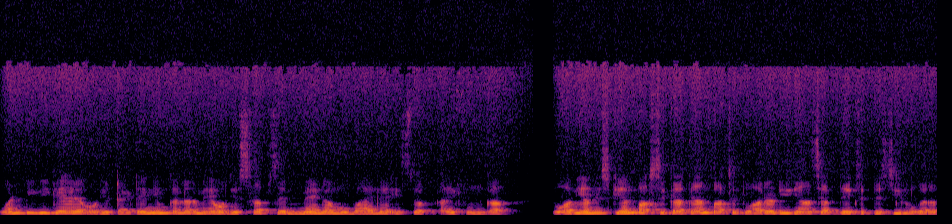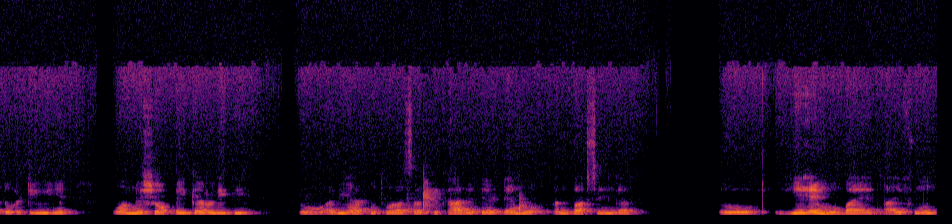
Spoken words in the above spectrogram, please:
one T TV का है और ये टाइटेनियम कलर में है और ये सबसे महँगा मोबाइल है इस वक्त आईफोन का। तो अभी हम इसकी अनबॉक्सिंग करते हैं। अनबॉक्सिंग तो ऑलरेडी यहाँ से आप देख सकते हैं सील वगैरह तो हटी हुई है। वो हमने शॉप पे ही कर ली थी। तो अभी आपको थोड़ा सा दिखा देते हैं डेमो अनबॉक्सिंग का। तो ये है मोबाइल आईफोन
